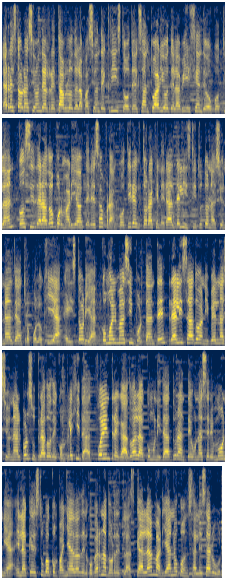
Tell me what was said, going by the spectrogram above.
La restauración del retablo de la Pasión de Cristo del Santuario de la Virgen de Ocotlán, considerado por María Teresa Franco, directora general del Instituto Nacional de Antropología e Historia, como el más importante realizado a nivel nacional por su grado de complejidad, fue entregado a la comunidad durante una ceremonia en la que estuvo acompañada del gobernador de Tlaxcala, Mariano González Arur.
